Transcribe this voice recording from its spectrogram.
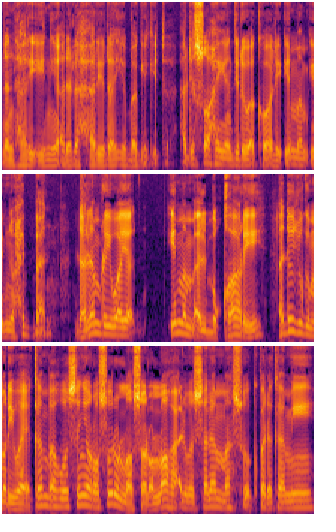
dan hari ini adalah hari raya bagi kita." Hadis sahih yang diriwayatkan oleh Imam Ibn Hibban. Dalam riwayat Imam Al-Bukhari ada juga meriwayatkan bahawasanya Rasulullah sallallahu alaihi wasallam masuk kepada kami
